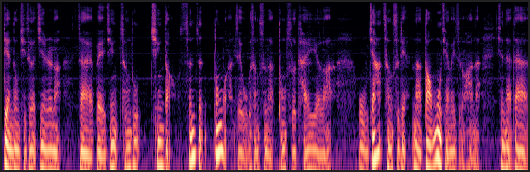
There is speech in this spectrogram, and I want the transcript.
电动汽车近日呢，在北京、成都、青岛、深圳、东莞这五个城市呢，同时开业了五家城市店。那到目前为止的话呢，现在在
